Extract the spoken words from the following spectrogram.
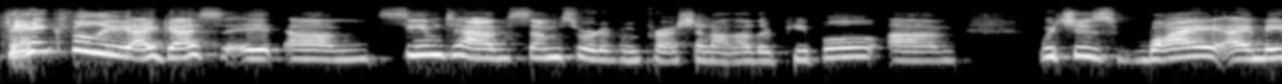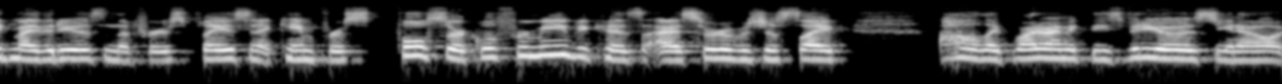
thankfully i guess it um, seemed to have some sort of impression on other people um, which is why I made my videos in the first place. And it came for full circle for me because I sort of was just like, oh, like, why do I make these videos? You know,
